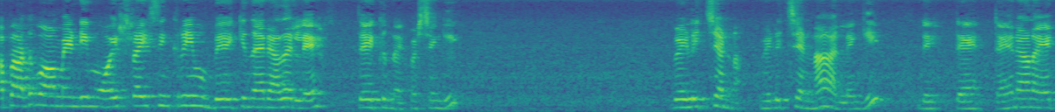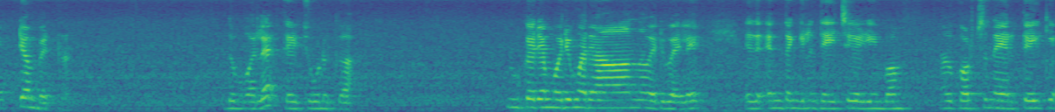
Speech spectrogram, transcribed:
അപ്പോൾ അത് പോകാൻ വേണ്ടി മോയ്സ്ചറൈസിങ് ക്രീം ഉപയോഗിക്കുന്നവർ അതല്ലേ തേക്കുന്നത് പക്ഷെങ്കിൽ വെളിച്ചെണ്ണ വെളിച്ചെണ്ണ അല്ലെങ്കിൽ തേൻ തേനാണ് ഏറ്റവും ബെറ്റർ ഇതുപോലെ തേച്ചു കൊടുക്കുക. നമുക്കൊരു മരാന്ന് വരുമല്ലേ ഇത് എന്തെങ്കിലും തേച്ച് കഴിയുമ്പം അത് കുറച്ച് നേരത്തേക്ക്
